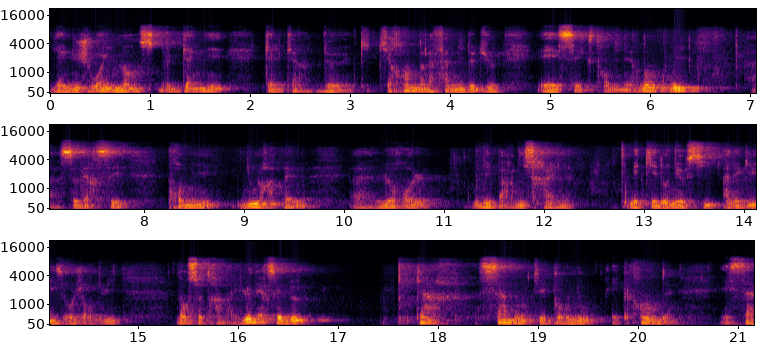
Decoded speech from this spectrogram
Il y a une joie immense de gagner quelqu'un qui, qui, rentre dans la famille de Dieu et c'est extraordinaire. Donc oui, euh, ce verset premier nous le rappelle, euh, le rôle au départ d'Israël mais qui est donné aussi à l'Église aujourd'hui dans ce travail. Le verset 2, car sa bonté pour nous est grande et sa,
